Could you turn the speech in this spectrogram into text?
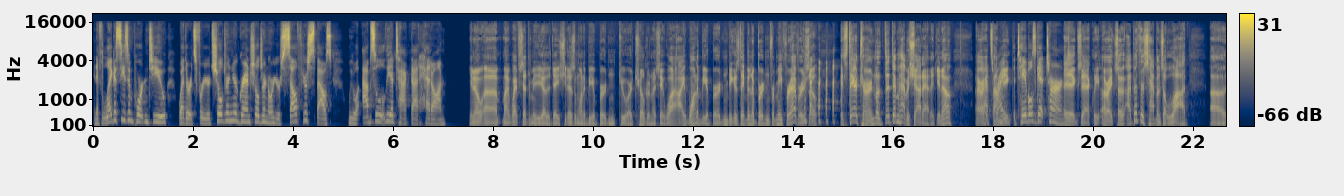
And if legacy is important to you, whether it's for your children, your grandchildren, or yourself, your spouse, we will absolutely attack that head on you know, uh, my wife said to me the other day she doesn't want to be a burden to our children. I say, why? I want to be a burden because they've been a burden for me forever. So it's their turn. Let, let, them have a shot at it, you know? All right. That's I'm right. Being... The tables get turned. Exactly. All right. So I bet this happens a lot. Uh,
